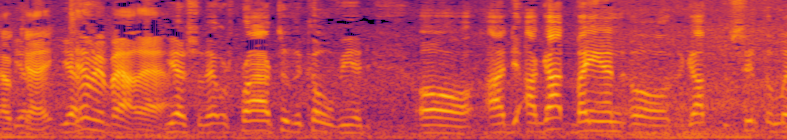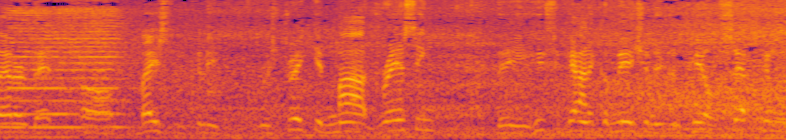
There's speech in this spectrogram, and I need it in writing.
okay. Yes, yes. Tell me about that. Yes, sir. That was prior to the COVID. Uh, I, I, got banned, uh, got sent the letter that uh, basically restricted my addressing the Houston County Commission until September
